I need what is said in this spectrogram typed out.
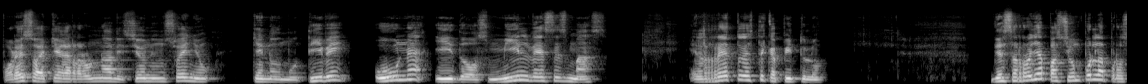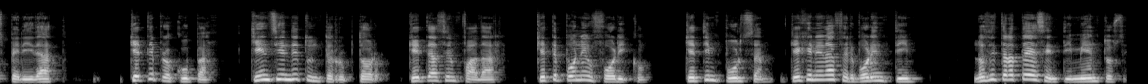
Por eso hay que agarrar una visión y un sueño que nos motive una y dos mil veces más. El reto de este capítulo Desarrolla pasión por la prosperidad. ¿Qué te preocupa? ¿Qué enciende tu interruptor? ¿Qué te hace enfadar? ¿Qué te pone eufórico? ¿Qué te impulsa? ¿Qué genera fervor en ti? No se trata de sentimientos,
